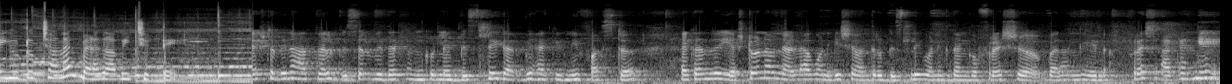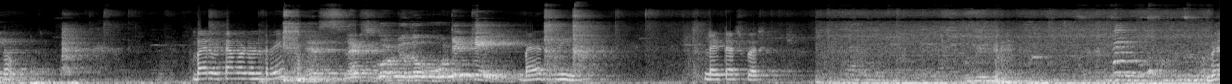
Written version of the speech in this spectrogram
ಮೈ ಯೂಟ್ಯೂಬ್ ಚಾನಲ್ ಬೆಳಗಾವಿ ಚಿಟ್ಟೆ. ಎಷ್ಟು ದಿನ ಆದ್ಮೇಲೆ ಬಿಸಿಲು ಬಿದ್ದೈತೆ ಅಂದ್ಕೂಡ್ಲೆ ಬಿಸಿಲಿಗೆ ಅರ್ಬಿ ಹಾಕಿದ್ನಿ ಫಸ್ಟ್ ಯಾಕಂದ್ರೆ ಎಷ್ಟೋ ನಾವು ನೆಳ್ಳಾಗ ಒಣಗಿಸಿ ಅಂದ್ರೆ ಬಿಸಿಲಿಗೆ ಒಣಗಿದಂಗೆ ಫ್ರೆಶ್ ಬರಂಗೇ ಇಲ್ಲ. ಫ್ರೆಶ್ ಆಗಂಗೇ ಇಲ್ಲ. ಬರ್ರಿ ಊಟ ಮಾಡೋಣ್ರಿ. ಬರ್ರಿ ಲೆಟ್ಸ್ ಗೋ ಟು ದ ಊಟಕ್ಕೆ. ಬರ್ರಿ. ಲೇಟೆಸ್ಟ್ ಬರ್ರಿ. ಊಟ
